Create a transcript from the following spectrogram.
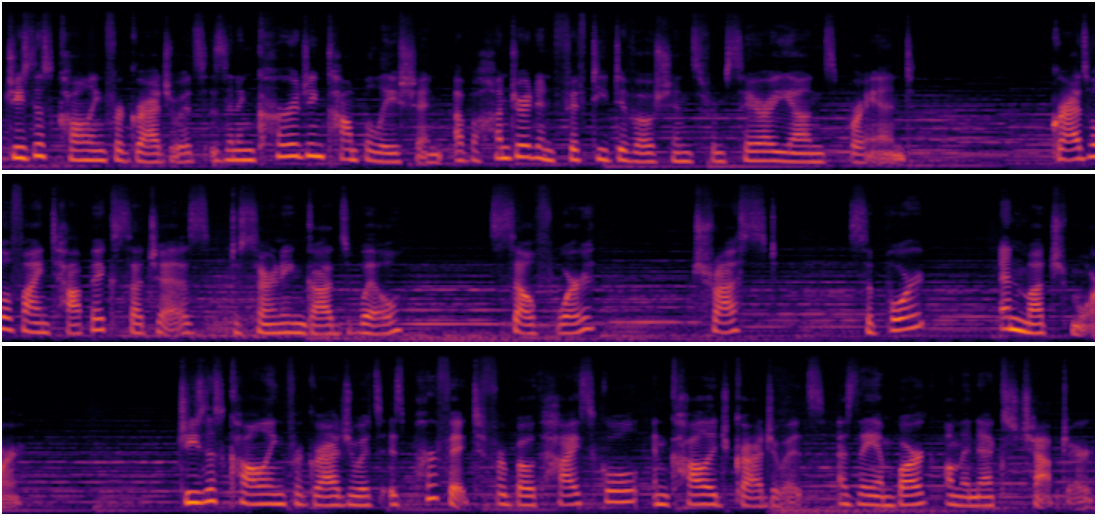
Jesus Calling for Graduates is an encouraging compilation of 150 devotions from Sarah Young's brand. Grads will find topics such as discerning God's will, self worth, trust, support, and much more. Jesus Calling for Graduates is perfect for both high school and college graduates as they embark on the next chapter.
